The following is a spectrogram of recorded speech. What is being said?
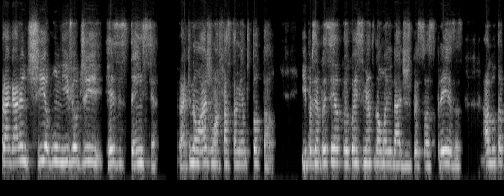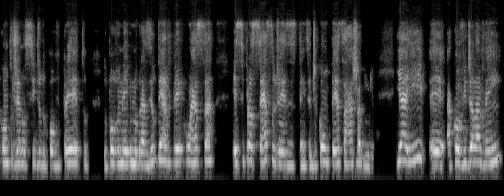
para garantir algum nível de resistência para que não haja um afastamento total. E, por exemplo, esse reconhecimento da humanidade de pessoas presas, a luta contra o genocídio do povo preto, do povo negro no Brasil, tem a ver com essa, esse processo de resistência, de conter essa rachadura. E aí, é, a Covid ela vem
